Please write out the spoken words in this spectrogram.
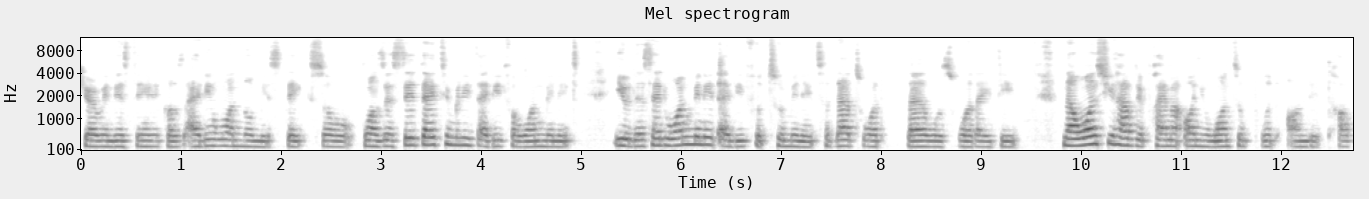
curing this thing because I didn't want no mistake. So once they said 30 minutes, I did for one minute. If they said one minute, I did for two minutes. So that's what that was what I did. Now once you have the primer on, you want to put on the top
